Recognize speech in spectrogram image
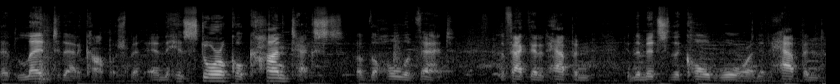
that led to that accomplishment and the historical context of the whole event. The fact that it happened in the midst of the Cold War, that it happened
